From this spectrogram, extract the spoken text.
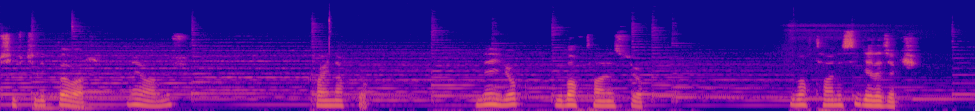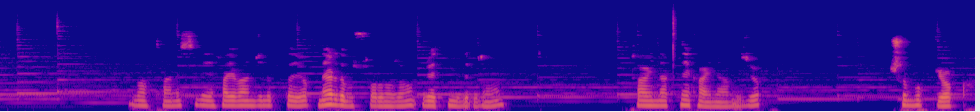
çiftçilikte var. Ne varmış? Kaynak yok. Ne yok? Yulaf tanesi yok. Yulaf tanesi gelecek. Yulaf tanesi de hayvancılıkta yok. Nerede bu sorun o zaman? Üretimidir o zaman. Kaynak ne kaynağımız yok. Çubuk yok.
